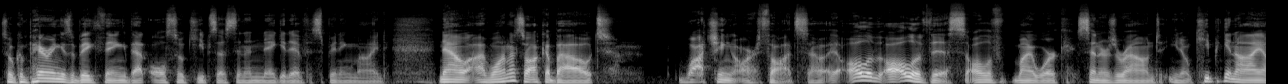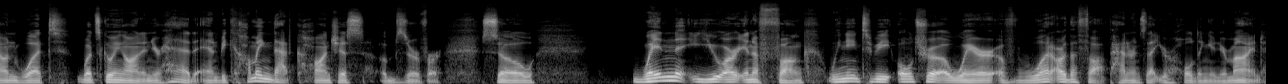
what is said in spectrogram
So, comparing is a big thing that also keeps us in a negative spinning mind. Now, I want to talk about watching our thoughts. Uh, all of all of this, all of my work centers around you know keeping an eye on what what's going on in your head and becoming that conscious observer. So when you are in a funk, we need to be ultra aware of what are the thought patterns that you're holding in your mind.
